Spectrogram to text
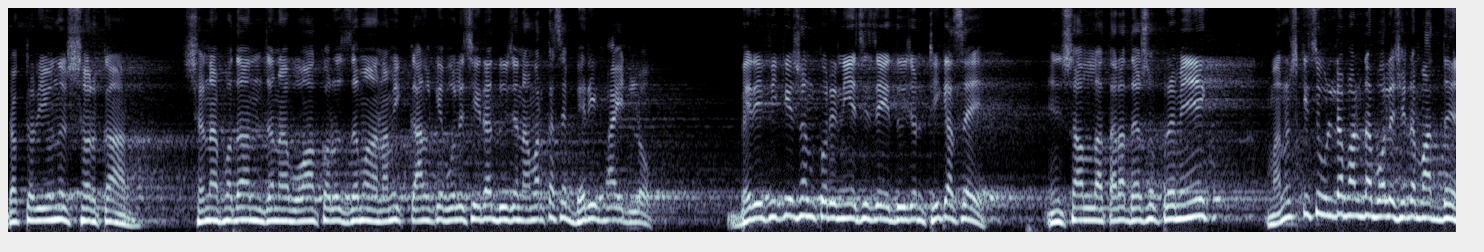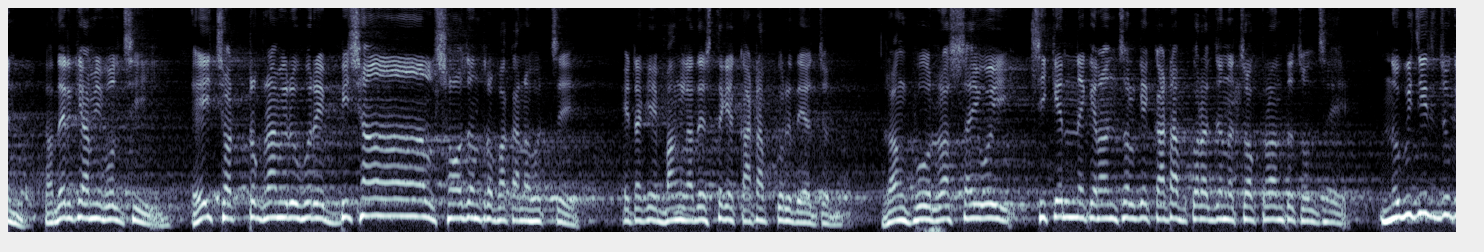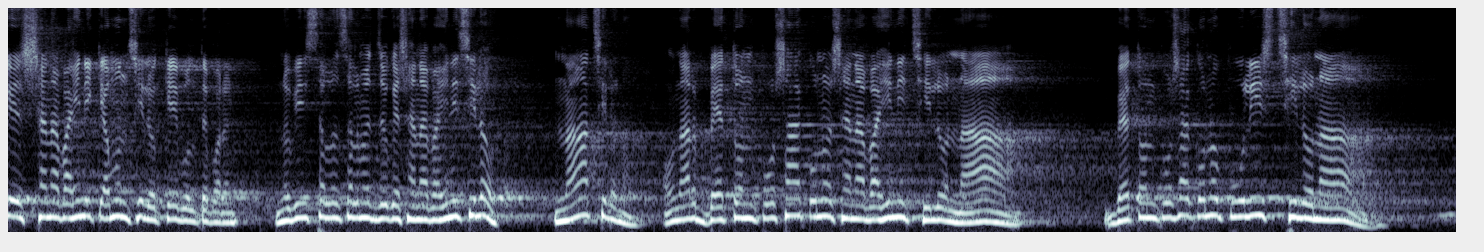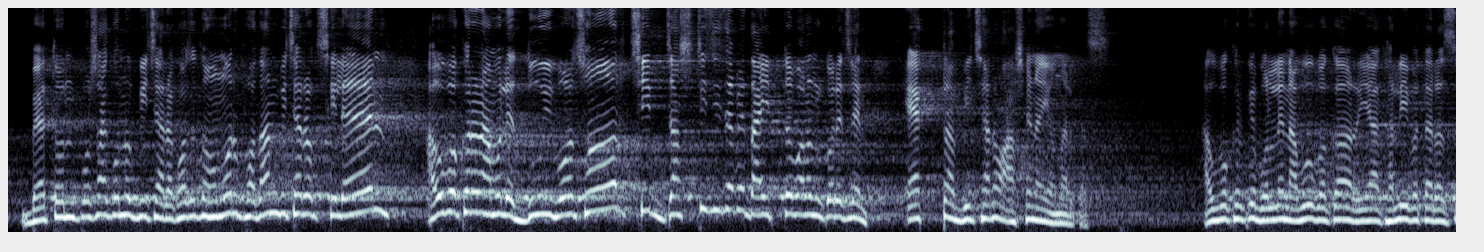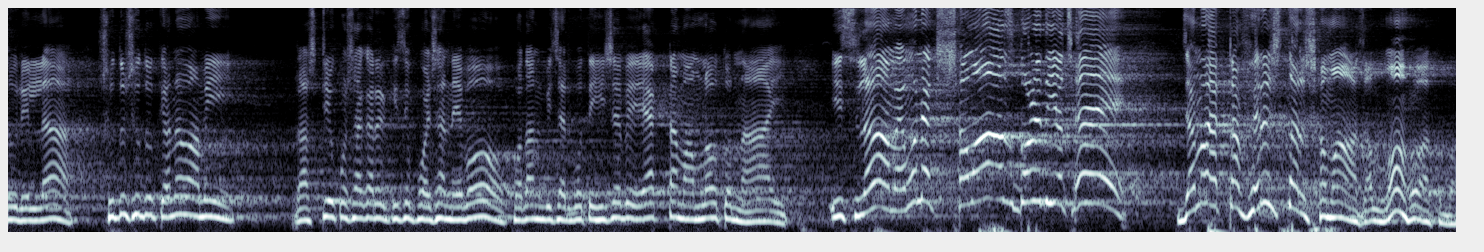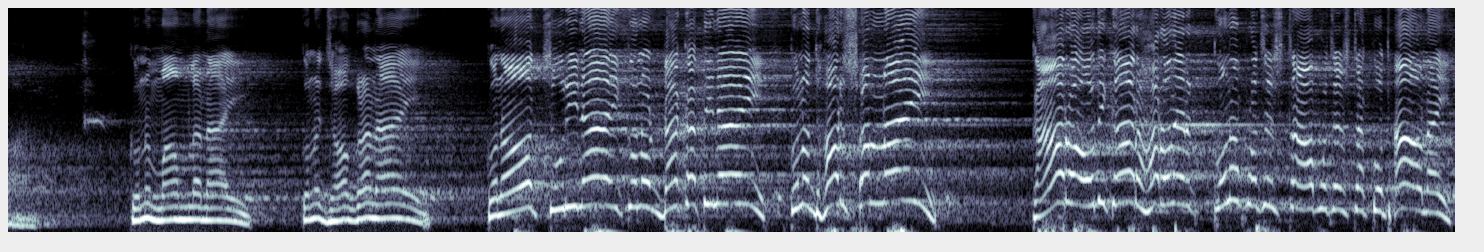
Doctor Yunus সরকার, সেনাপ্রধান জনাব ওয়াকরুজ্জামান, আমি কালকে বলেছি এরা দুজন আমার কাছে ভেরিফাইড লোক। ভেরিফিকেশন করে নিয়েছি যে এই দুইজন ঠিক আছে। ইনশাল্লাহ তারা দেশপ্রেমিক। মানুষ কিছু উল্টাপাল্টা বলে সেটা বাদ দেন। তাদেরকে আমি বলছি, এই চট্টগ্রামের উপরে বিশাল ষড়যন্ত্র পাকানো হচ্ছে এটাকে বাংলাদেশ থেকে কাট করে দেওয়ার জন্য। রংপুর, রাজশাহী ওই চিকেন নেকের অঞ্চলকে কাট করার জন্য চক্রান্ত চলছে। নবীজির যুগে সেনাবাহিনী কেমন ছিল, কে বলতে পারেন? নবী সাল্লাহ সাল্লামের যুগে সেনাবাহিনী ছিল? না ছিল না। ওনার বেতন পোষা কোনো সেনাবাহিনী ছিল না। বেতন পোষা কোনো পুলিশ ছিল না। বেতন পোষা কোনো বিচারক হয়তো ওমর প্রধান বিচারক ছিলেন। আবু বকরের আমলে দুই বছর চিফ জাস্টিস হিসেবে দায়িত্ব পালন করেছেন। একটা বিচারও আসে নাই ওনার কাছে। আবু বকরকে বললেন, আবু বকর, ইয়া খালিফাতা রাসূলিল্লাহ, শুধু শুধু কেন আমি রাষ্ট্রীয় কোষাগারের কিছু পয়সা নেব? প্রধান বিচারপতি হিসেবে একটা মামলাও তো নাই। ইসলাম এমন এক সমাজ গড়ে দিয়েছে, যেন একটা ফেরিস্তার সমাজ। আল্লাহ আকবার। কোনো মামলা নাই, কোনো ঝগড়া নাই, কোনো চুরি নাই, কোনো ডাকাতি নাই, কোনো ধর্ষণ নাই কারও অধিকার হরণের কোনো প্রচেষ্টা, অপচেষ্টা কোথাও নাই।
